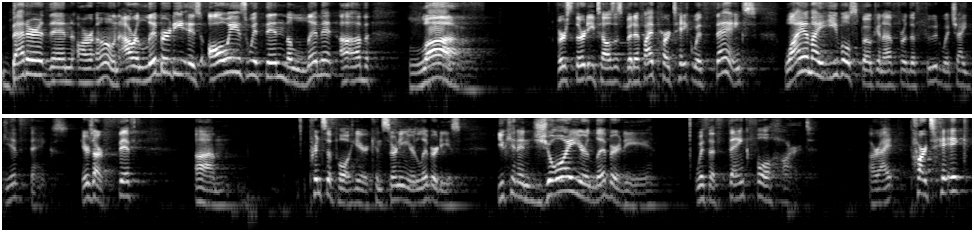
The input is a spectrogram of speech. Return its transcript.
better than our own. Our liberty is always within the limit of love. Verse 30 tells us, But if I partake with thanks, why am I evil spoken of for the food which I give thanks? Here's our fifth um, principle here concerning your liberties. You can enjoy your liberty with a thankful heart. All right? Partake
